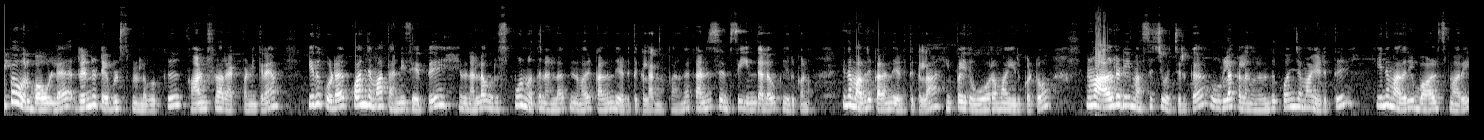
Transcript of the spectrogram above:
இப்போ ஒரு பவுலில் ரெண்டு டேபிள் ஸ்பூன் அளவுக்கு கார்ன்ஃப்ளவர் ஆட் பண்ணிக்கிறேன். இது கூட கொஞ்சமாக தண்ணி சேர்த்து இது நல்லா ஒரு ஸ்பூன் வந்து நல்லா இந்த மாதிரி கலந்து எடுத்துக்கலாங்க பாருங்கள் கன்சிஸ்டன்சி இந்த அளவுக்கு இருக்கணும். இந்த மாதிரி கலந்து எடுத்துக்கலாம். இப்போ இது ஓரமாக இருக்கட்டும். நம்ம ஆல்ரெடி மசிச்சு வச்சுருக்க உருளைக்கிழங்குலேருந்து கொஞ்சமாக எடுத்து இந்த மாதிரி பால்ஸ் மாதிரி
